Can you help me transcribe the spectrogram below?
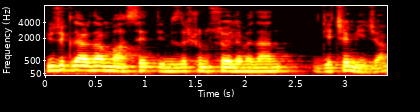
yüzüklerden bahsettiğimizde şunu söylemeden geçemeyeceğim.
